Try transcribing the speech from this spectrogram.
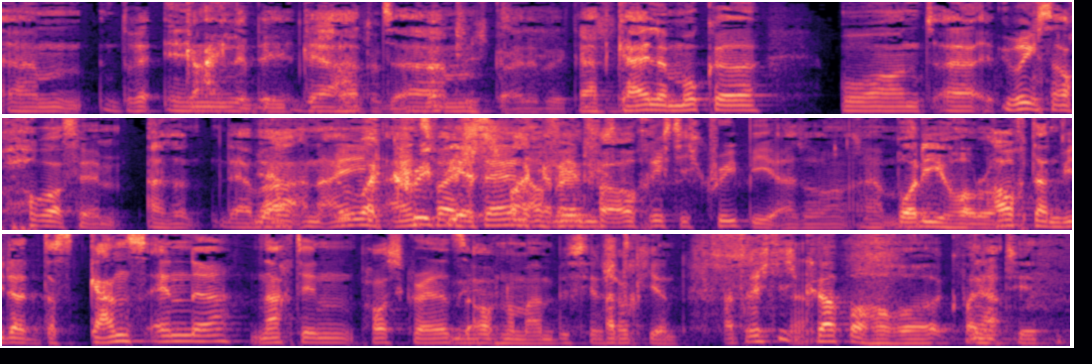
Ähm, in, Geile Der Bildgestaltung, hat, ähm, geile Der hat geile Mucke. Und äh, übrigens auch Horrorfilm. Also der war Ja, an ein, ein zwei Stellen auf jeden Fall auch richtig creepy. Also ähm, Body Horror. Auch dann wieder das ganz Ende nach den Post-Credits auch nochmal ein bisschen schockierend. Hat richtig Körperhorror-Qualitäten.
